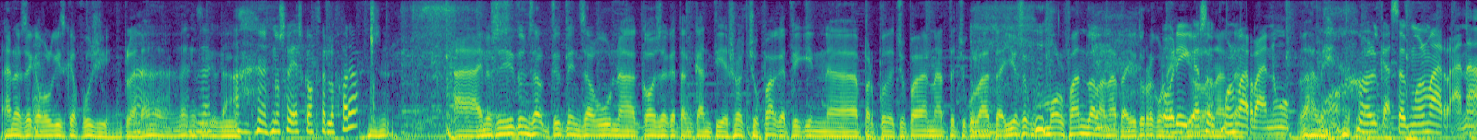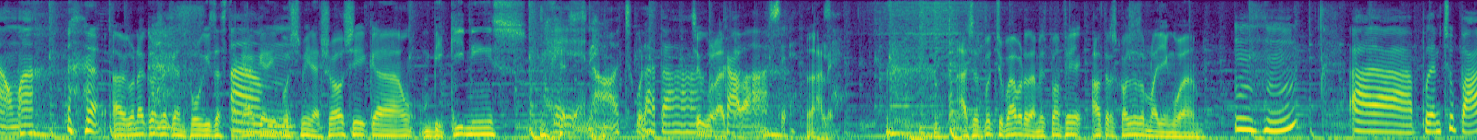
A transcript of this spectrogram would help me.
A no ser que vulguis que fugi. En plan, ah, ah, que. No sabies com fer-lo fora? Ah, no sé si tu, tens- tu tens alguna cosa que t'encanti això, xupar, que et fiquin uh, per poder xupar nata, xocolata. Jo sóc molt fan de la nata, jo t'ho reconec. Uri, que sóc nata. molt marrano. Vale. Molt, que sóc molt marrana, home. Alguna cosa que ens vulguis destacar, que Um. dius, pues mira, això sí que... Biquinis... Eh, no, xocolata, Xocolata. cava, sí. Vale. Això es pot xupar, però també es poden fer altres coses amb la llengua. Mhm. Uh, podem xupar,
